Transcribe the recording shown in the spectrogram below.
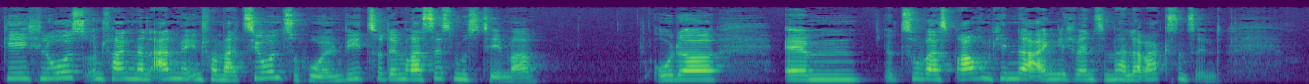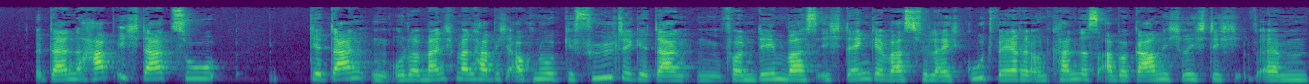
gehe ich los und fange dann an, mir Informationen zu holen, wie zu dem Rassismus-Thema. Oder ähm, zu was brauchen Kinder eigentlich, wenn sie mal erwachsen sind. Dann habe ich dazu Gedanken oder manchmal habe ich auch nur gefühlte Gedanken von dem, was ich denke, was vielleicht gut wäre und kann das aber gar nicht richtig ähm,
